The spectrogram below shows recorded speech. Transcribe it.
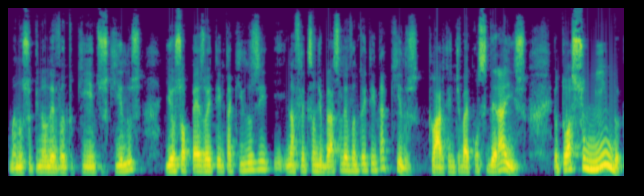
mas no supino eu levanto 500 quilos e eu só peso 80 quilos e, e, na flexão de braço eu levanto 80 quilos. Claro que a gente vai considerar isso. Eu estou assumindo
